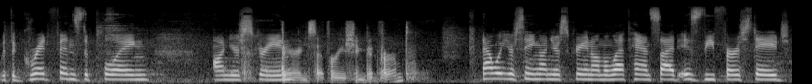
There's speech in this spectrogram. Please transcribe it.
With the grid fins deploying on your screen. Fairing separation confirmed. Now, what you're seeing on your screen on the left hand side is the first stage,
